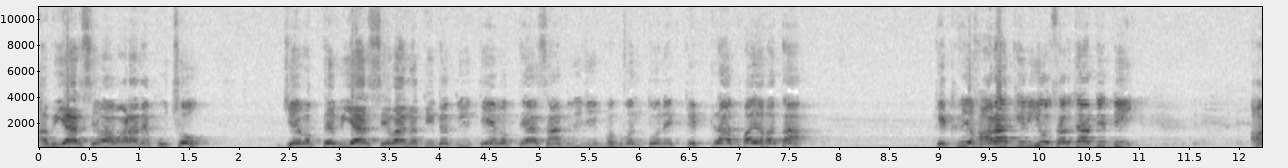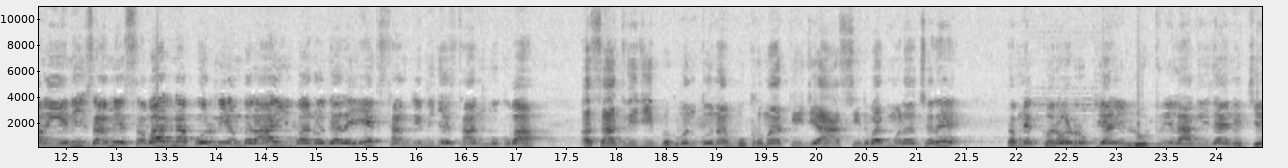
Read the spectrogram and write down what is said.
આ વીઆર સેવાવાળાને પૂછો, જે વખતે વીઆર સેવા નથી થતી, તે વખતે આ સાધ્વીજી ભગવંતોને કેટલા ભય હતા. કેટલી હારાકીરીઓ સર્જાતી હતી. અને એની સામે સવારના પોરની અંદર આ યુવાનો જ્યારે એક સ્થાનથી બીજે સ્થાન મૂકવા, આ સાધ્વીજી ભગવંતોના મુખમાંથી જે આશીર્વાદ મળે છે ને, તમને કરોડ રૂપિયાની લોટરી લાગી જાય ને જે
